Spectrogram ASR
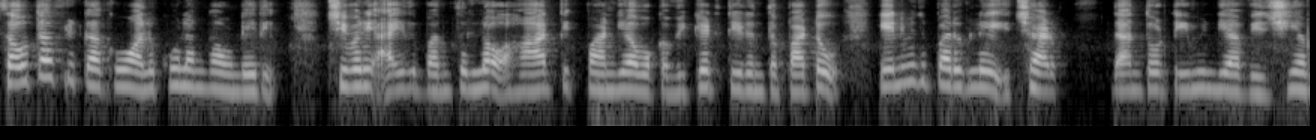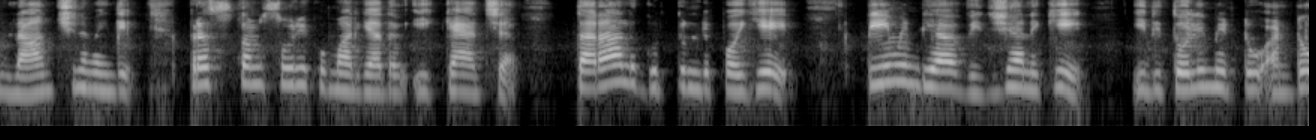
సౌత్ ఆఫ్రికాకు అనుకూలంగా ఉండేది. చివరి ఐదు బంతుల్లో హార్దిక్ పాండ్యా ఒక వికెట్ తీయడంతో పాటు ఎనిమిది పరుగులే ఇచ్చాడు. దాంతో టీమిండియా విజయం లాంఛనమైంది. ప్రస్తుతం సూర్యకుమార్ యాదవ్ ఈ క్యాచ్ తరాలు గుర్తుండిపోయే టీమిండియా విజయానికి ఇది తొలిమెట్టు అంటూ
